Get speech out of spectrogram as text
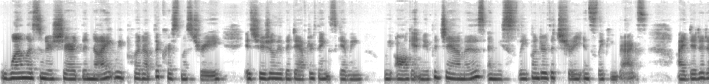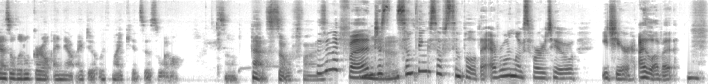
One listener shared the night we put up the Christmas tree. It's usually the day after Thanksgiving. We all get new pajamas and we sleep under the tree in sleeping bags. I did it as a little girl and now I do it with my kids as well. So that's so fun. Isn't it fun? Yes. Just something so simple that everyone looks forward to each year. I love it.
